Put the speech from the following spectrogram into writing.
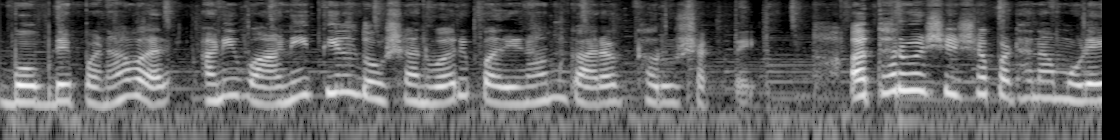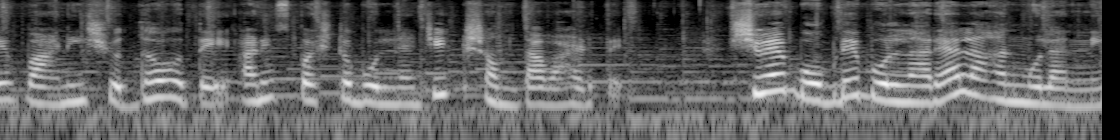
बोबडेपणावर आणि वाणीतील दोषांवर परिणामकारक ठरू शकते. अथर्व शीर्ष वाणी शुद्ध होते आणि स्पष्ट बोलण्याची क्षमता वाढते. शिवाय बोबडे बोलणाऱ्या लहान मुलांनी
